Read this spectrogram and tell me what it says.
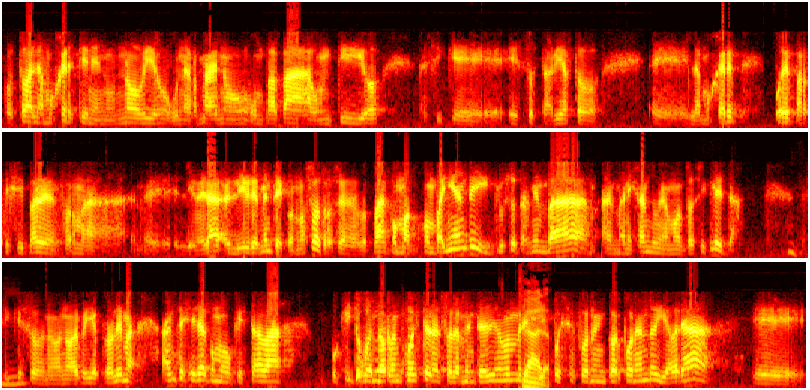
o todas las mujeres tienen un novio, un hermano, un papá, un tío, así que esto está abierto, eh, la mujer puede participar en forma eh, libera- libremente con nosotros, o sea, va como acompañante e incluso también va manejando una motocicleta, así que eso no, no habría problema. Antes era como que estaba un poquito cuando arrancó esto era solamente de hombres Claro. y después se fueron incorporando y ahora eh,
